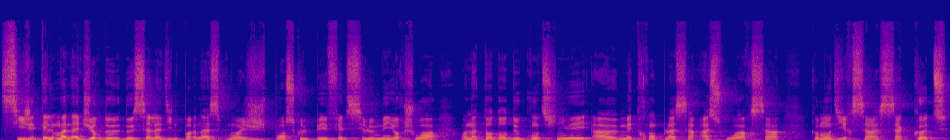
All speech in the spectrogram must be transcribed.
si j'étais le manager de, Saladin Parnas, moi je pense que le PFL c'est le meilleur choix en attendant de continuer à mettre en place, à asseoir sa, comment dire, sa cote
